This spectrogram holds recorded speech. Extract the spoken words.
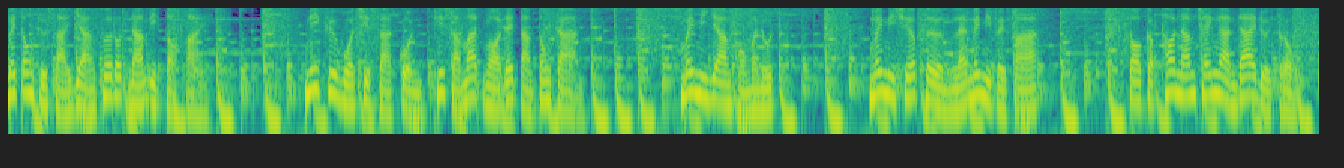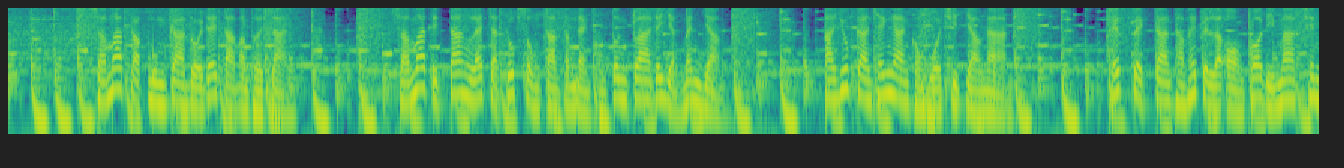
ไม่ต้องถือสายยางเพื่อรดน้ำอีกต่อไป นี่คือหัวฉีดสากลที่สามารถงอได้ตามต้องการ ไม่มียามของมนุษย์ ไม่มีเชื้อเพลิงและไม่มีไฟฟ้า ต่อกับท่อน้ำใช้งานได้โดยตรง สามารถปรับมุมการโรยได้ตามอำเภอใจ สามารถติดตั้งและจัดรูปทรงตามตำแหน่งของต้นกล้าได้อย่างแม่นยำ อายุการใช้งานของหัวฉีดยาวนาน เอฟเฟกต์การทำให้เป็นละอองก็ดีมากเช่น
